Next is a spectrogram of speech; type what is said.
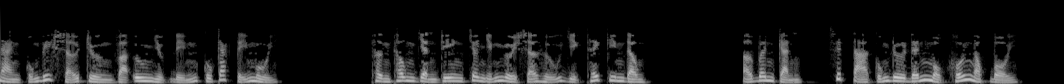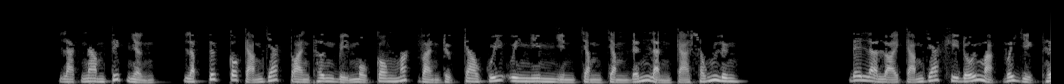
nàng cũng biết sở trường và ưu nhược điểm của các tỷ muội. Thần thông dành riêng cho những người sở hữu diệt thế kim đồng. Ở bên cạnh, xích tạ cũng đưa đến một khối ngọc bội. Lạc Nam tiếp nhận, lập tức có cảm giác toàn thân bị một con mắt vàng rực cao quý uy nghiêm nhìn chầm chầm đến lạnh cả sống lưng. Đây là loại cảm giác khi đối mặt với diệt thế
